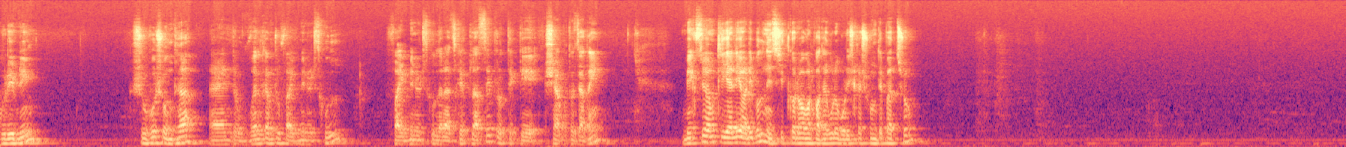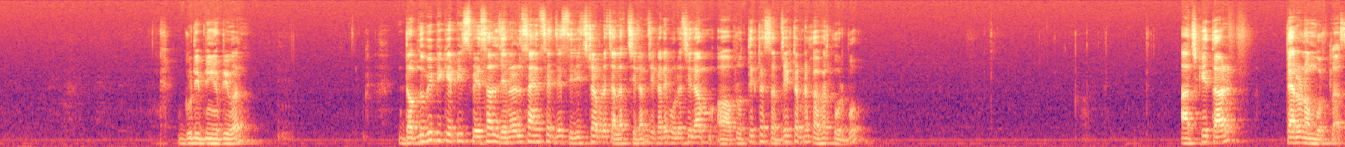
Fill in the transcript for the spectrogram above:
Good evening শুভ সন্ধ্যা and welcome to five minute school five minute স্কুলের আজকের ক্লাসে প্রত্যেককে স্বাগত জানাই। ম্যাক্সিমাম ক্লিয়ারলি অডিবল নিশ্চিত করো আমার কথাগুলো পরিষ্কার শুনতে পাচ্ছ। Good evening everyone WBP KP special general সায়েন্সের যে সিরিজটা আমরা চালাচ্ছিলাম, যেখানে বলেছিলাম প্রত্যেকটা সাবজেক্ট আমরা কভার করব। আজকে তার তেরো নম্বর ক্লাস।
